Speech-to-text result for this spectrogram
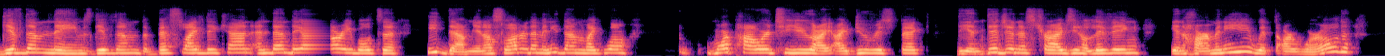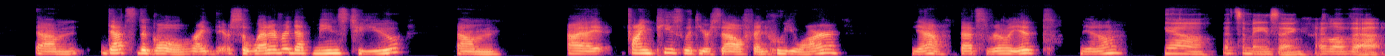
give them names, give them the best life they can, and then they are able to eat them, you know, slaughter them and eat them. Like, well, more power to you. I, I do respect the indigenous tribes, you know, living in harmony with our world. Um, that's the goal right there. So, whatever that means to you, um, I find peace with yourself and who you are. Yeah, that's really it, you know? Yeah, that's amazing. I love that.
